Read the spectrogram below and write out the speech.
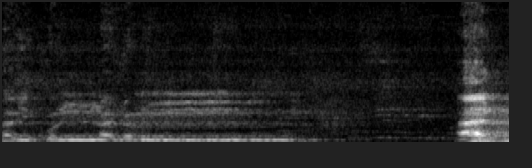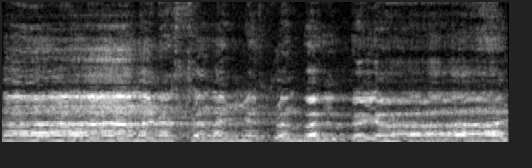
ഭവിക്കുന്നതും. ആത്മാമനസ്സമന്യത്വം ഭവിക്കയാൽ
